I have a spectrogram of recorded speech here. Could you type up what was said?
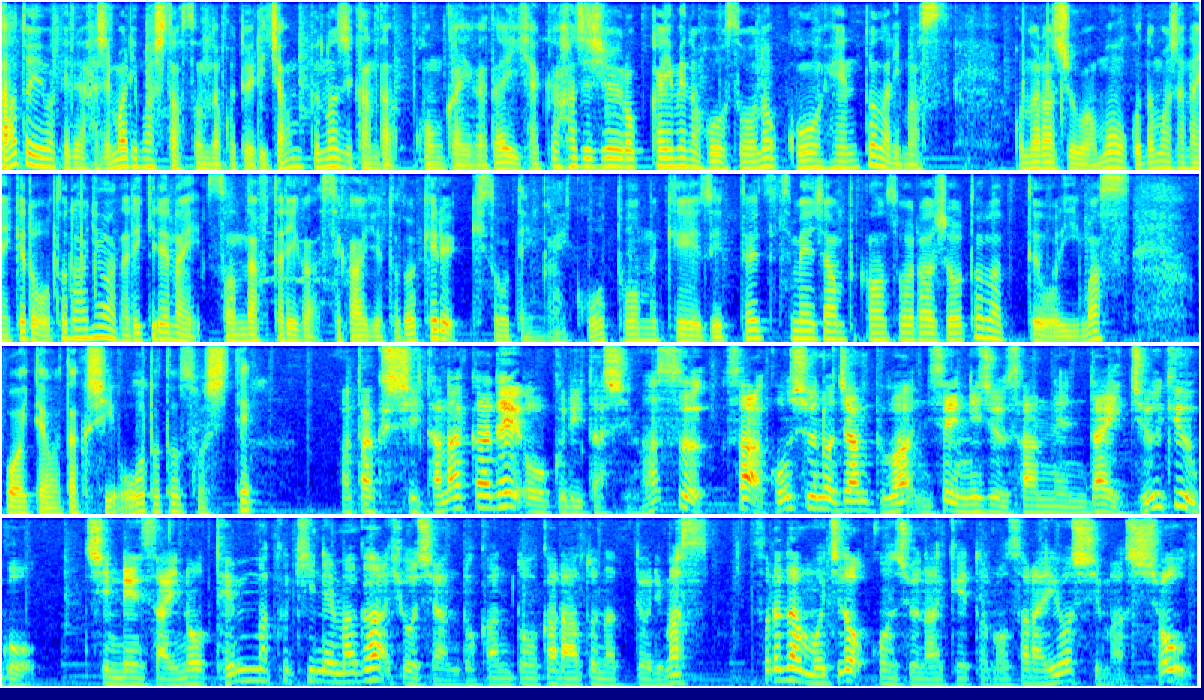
さあというわけで始まりましたそんなことよりジャンプの時間だ。今回が第186回目の放送の後編となります。このラジオはもう子供じゃないけど大人にはなりきれないそんな2人が世界へ届ける奇想天外高等無形絶対絶命ジャンプ感想ラジオとなっております。お相手は私太田とそして私田中でお送りいたします。さあ今週のジャンプは2023年第19号新連載の天幕キネマが表紙関東カラーとなっております。それではもう一度今週のアンケートのおさらいをしましょう。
